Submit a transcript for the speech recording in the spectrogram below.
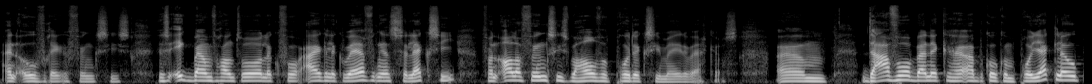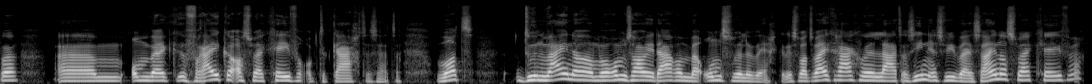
en overige functies. Dus ik ben verantwoordelijk voor eigenlijk werving en selectie van alle functies behalve productiemedewerkers. Um, daarvoor ben ik, heb ik ook een project lopen um, om werkvrijken als werkgever op de kaart te zetten. Wat doen wij nou en waarom zou je daarom bij ons willen werken? Dus wat wij graag willen laten zien is wie wij zijn als werkgever.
